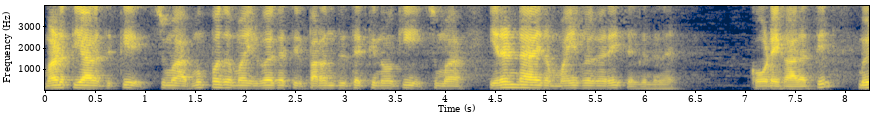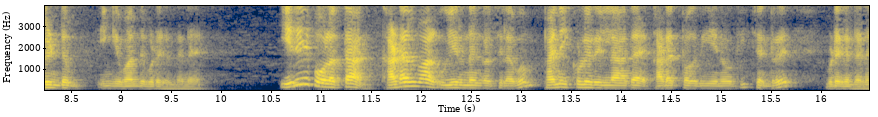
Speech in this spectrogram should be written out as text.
மணத்தியாலத்துக்கு சுமார் முப்பது மைல் வேகத்தில் பறந்து தெற்கு நோக்கி சுமார் இரண்டாயிரம் மைல்கள் வரை செல்கின்றன. கோடை காலத்தில் மீண்டும் இங்கு வந்து விடுகின்றன. இதே போலத்தான் கடல்வாழ் உயிரினங்கள் சிலவும் பனிக்குளிர் இல்லாத கடற்பகுதியை நோக்கி சென்று விடுகின்றன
